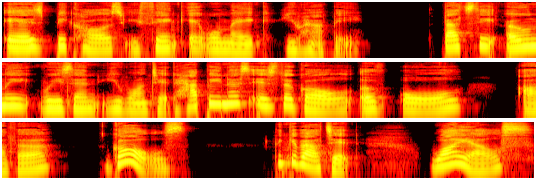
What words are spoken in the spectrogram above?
is because you think it will make you happy. That's the only reason you want it. Happiness is the goal of all other goals. Think about it. Why else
